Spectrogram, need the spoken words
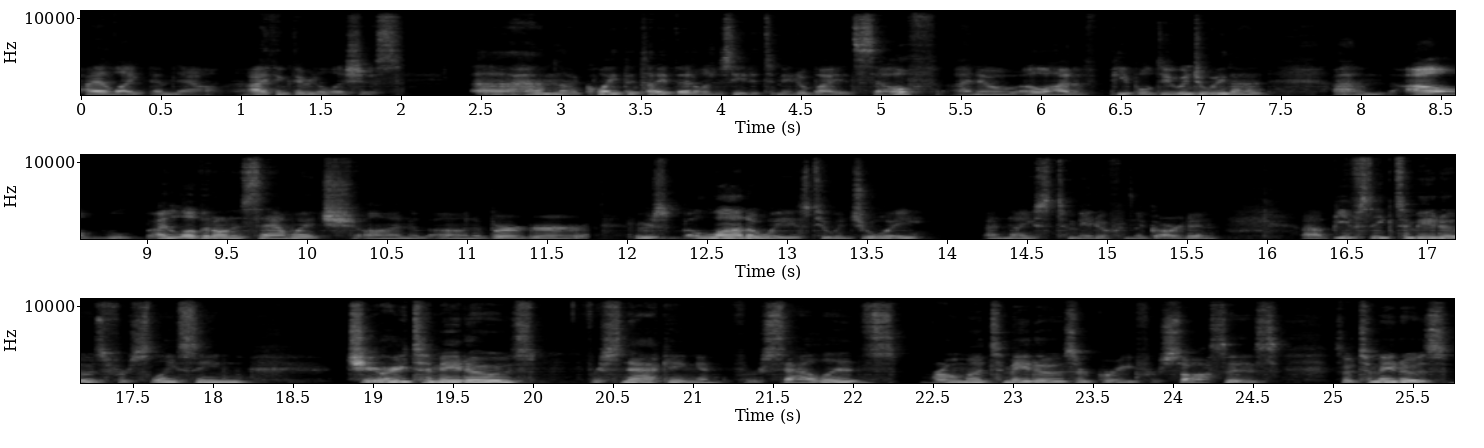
I like them now. I think they're delicious. Uh, I'm not quite the type that'll just eat a tomato by itself. I know a lot of people do enjoy that. Um, I'll I love it on a sandwich, on on a burger. There's a lot of ways to enjoy a nice tomato from the garden. Uh, beefsteak tomatoes for slicing, cherry tomatoes for snacking and for salads. Roma tomatoes are great for sauces. So tomatoes,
